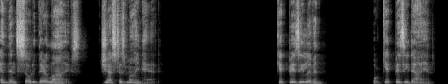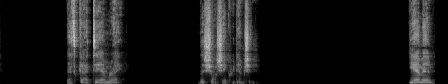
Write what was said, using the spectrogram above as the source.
And then so did their lives, just as mine had. Get busy living or get busy dying. That's goddamn right. The Shawshank Redemption. Yeah, man.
